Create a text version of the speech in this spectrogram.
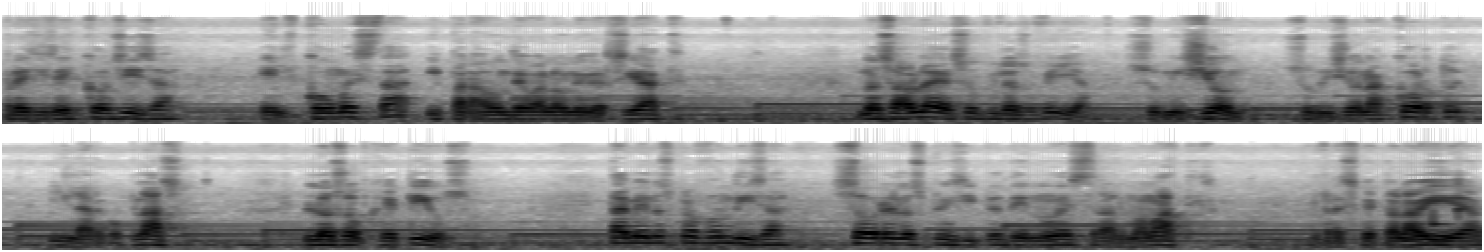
precisa y concisa el cómo está y para dónde va la universidad. Nos habla de su filosofía, su misión, su visión a corto y largo plazo, los objetivos. También nos profundiza sobre los principios de nuestra alma mater, el respeto a la vida,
